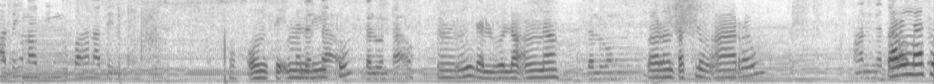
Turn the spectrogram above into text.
ang ating naging upahan natin? Konti man Ilan dito. tao? Dalawang tao? Mm, dalawa lang ang na. Dalawang Parang tatlong araw. ano na tao? Parang nasa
